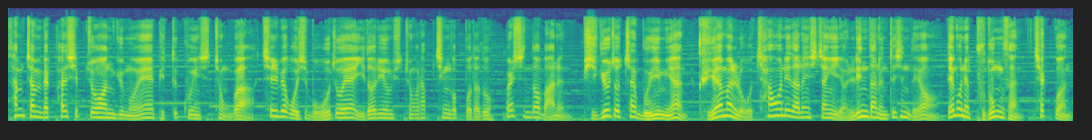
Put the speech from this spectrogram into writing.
3,180조 원 규모의 비트코인 시총과 755조의 이더리움 시총을 합친 것보다도 훨씬 더 많은 비교조차 무의미한 그야말로 차원이 다른 시장이 열린다는 뜻인데요. 때문에 부동산, 채권,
